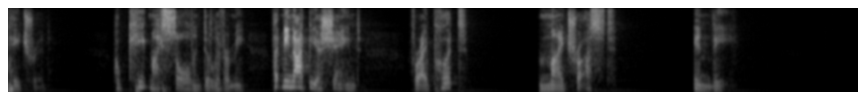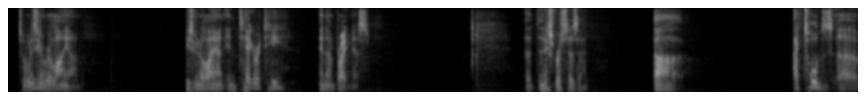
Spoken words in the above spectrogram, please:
hatred. Oh, keep my soul and deliver me. Let me not be ashamed, for I put my trust in thee. So, what is he going to rely on? He's going to rely on integrity and uprightness. The next verse says that. Uh, I've told, uh,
